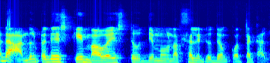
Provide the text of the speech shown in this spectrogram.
అంటే ఆంధ్రప్రదేశ్కి మావోయిస్ట్ ఉద్యమం నక్సలైట్ ఉద్యమం కొత్త కాదు.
